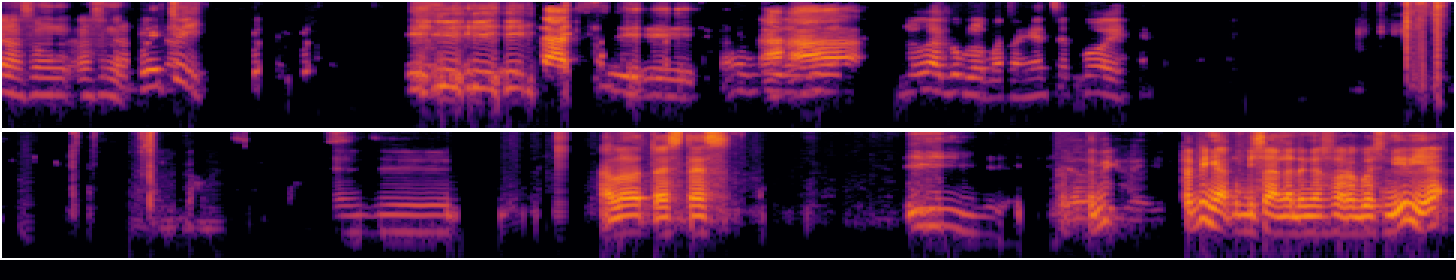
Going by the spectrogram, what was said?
langsung langsung ngeplay cuy. Iya sih. Ah, udah lah, gue belum pasang headset boy. Anjir. Halo, tes tes. Iya. Tapi tapi nggak bisa ngedengar suara gue sendiri ya.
